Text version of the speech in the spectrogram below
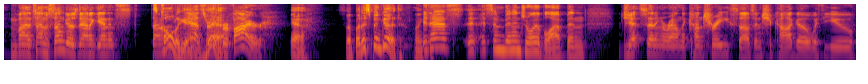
and by the time the sun goes down again, it's It's cold again. Yeah, it's ready Yeah. for fire. yeah. So, but it's been good. Like, It has. It, it's been enjoyable. I've been jet setting around the country. So I was in Chicago with you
